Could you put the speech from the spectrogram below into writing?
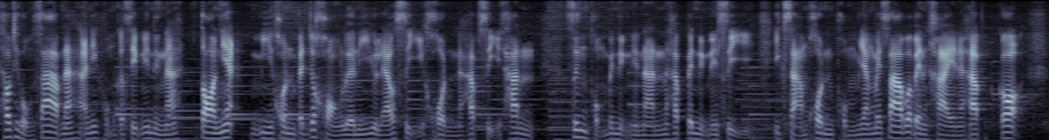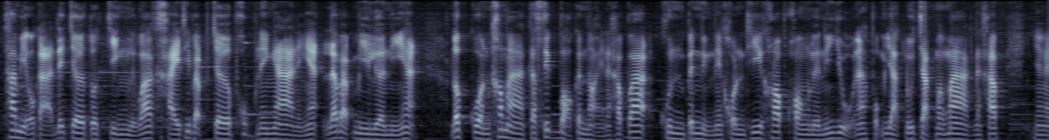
เท่าที่ผมทราบนะ อันนี้ผมกระซิบนิดนึงนะ ตอนนี้มีคนไปเป็นเจ้าของเรือนี้อยู่แล้ว 4 คนนะครับสท่าน ซึ่งผมเป็นหนึ่งในนั้นนะครับเป็นหนึ่งใน 4 อีก 3 คนผมยังไม่ทราบว่าเป็นใครนะครับก็ถ้ามีโอกาสได้เจอตัวจริง หรือว่าใครที่แบบเจอผมในงานอย่างเงี้ยแล้วแบบมีเรือนี้รบกวนเข้ามากระซิบบอกกันหน่อยนะครับว่าคุณเป็นหนึ่งในคนที่ครอบครองเรือนี้อยู่นะผมอยากรู้จักมากๆนะครับยังไง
